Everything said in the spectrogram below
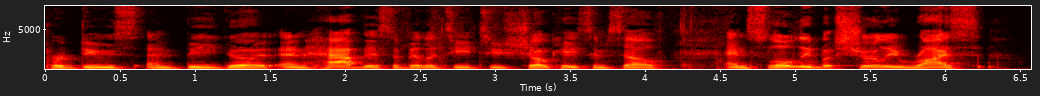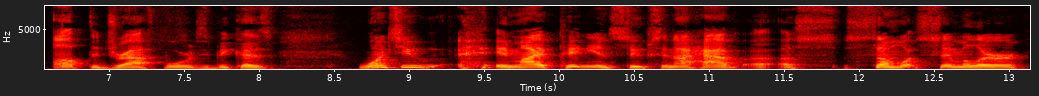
produce and be good and have this ability to showcase himself and slowly but surely rise up the draft boards because once you, in my opinion, Stoops and I have a, a somewhat similar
